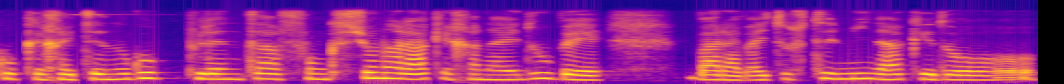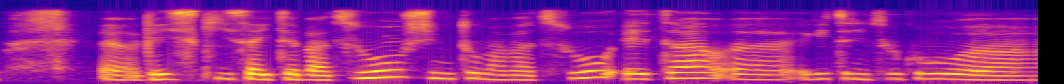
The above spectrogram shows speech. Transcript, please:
guk erraiten dugu plenta funksionalak egan nahi du, be, bara, baituzte minak edo uh, geizki zaite batzu, simptoma batzu, eta uh, egiten ditugu uh,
